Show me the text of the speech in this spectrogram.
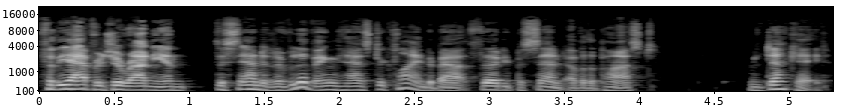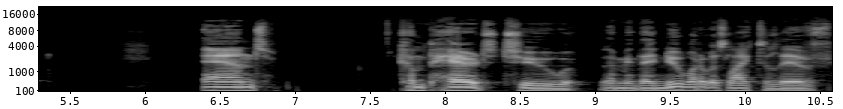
for the average Iranian, the standard of living has declined about 30% over the past decade. And compared to, I mean, they knew what it was like to live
